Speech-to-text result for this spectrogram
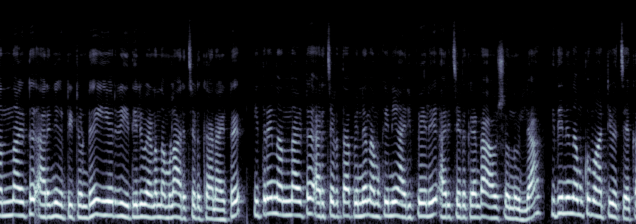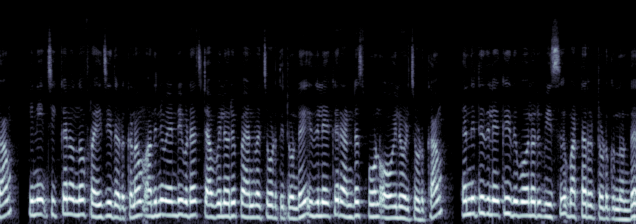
നന്നായിട്ട് അരഞ്ഞു കിട്ടിയിട്ടുണ്ട്. ഈ ഒരു രീതിയിൽ വേണം നമ്മൾ അരച്ചെടുക്കാനായിട്ട്. ഇത്രയും നന്നായിട്ട് അരച്ചെടുത്താൽ പിന്നെ നമുക്കിനി അരിപ്പയിൽ അരിച്ചെടുക്കേണ്ട ആവശ്യമൊന്നുമില്ല. ഇതിനി നമുക്ക് മാറ്റി വെച്ചേക്കാം. ഇനി ചിക്കൻ ഒന്ന് ഫ്രൈ ചെയ്തെടുക്കണം. അതിനുവേണ്ടി ഇവിടെ സ്റ്റവിൽ ഒരു പാൻ വെച്ച് കൊടുത്തിട്ടുണ്ട്. ഇതിലേക്ക് രണ്ട് സ്പൂൺ ഓയിൽ ഒഴിച്ചു കൊടുക്കാം. എന്നിട്ട് ഇതിലേക്ക് ഇതുപോലൊരു പീസ് ബട്ടർ ഇട്ട് കൊടുക്കുന്നുണ്ട്.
